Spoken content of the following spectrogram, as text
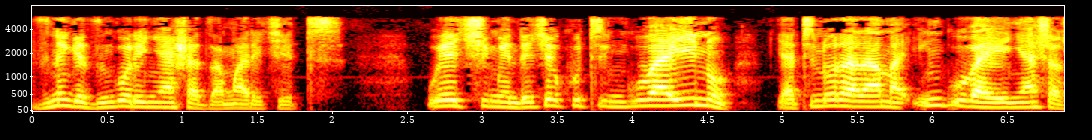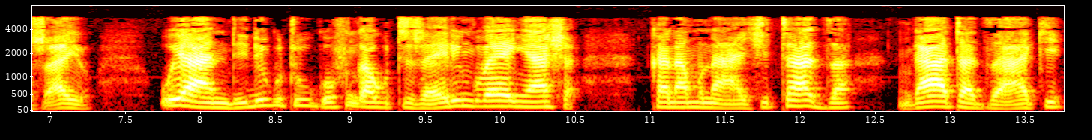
dzinenge dzingori nyasha dzamwari chete. Uye chimwe ndechekuti nguva ino yatinorarama inguva yenyasha zvayo uye handidi kuti ugofunga kuti zvairi nguva yenyasha kana munhu achitadza ngaatadze hake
